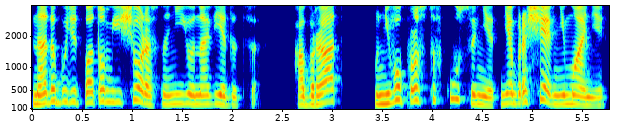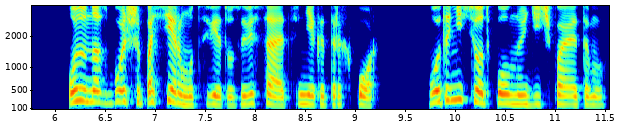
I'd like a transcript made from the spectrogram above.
Надо будет потом еще раз на нее наведаться. А брат? У него просто вкуса нет, не обращай внимания. Он у нас больше по серому цвету зависает с некоторых пор. Вот и несет полную дичь поэтому».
